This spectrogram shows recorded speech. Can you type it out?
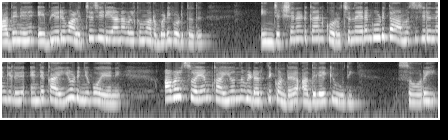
അതിന് എബി ഒരു വളിച്ച ചിരിയാണ് അവൾക്ക് മറുപടി കൊടുത്തത്. ഇഞ്ചക്ഷൻ എടുക്കാൻ കുറച്ചു നേരം കൂടി താമസിച്ചിരുന്നെങ്കിൽ എന്റെ കൈ ഒടിഞ്ഞു പോയേനെ. അവൾ സ്വയം കൈയൊന്ന് വിടർത്തിക്കൊണ്ട് അതിലേക്ക് ഊതി. സോറി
